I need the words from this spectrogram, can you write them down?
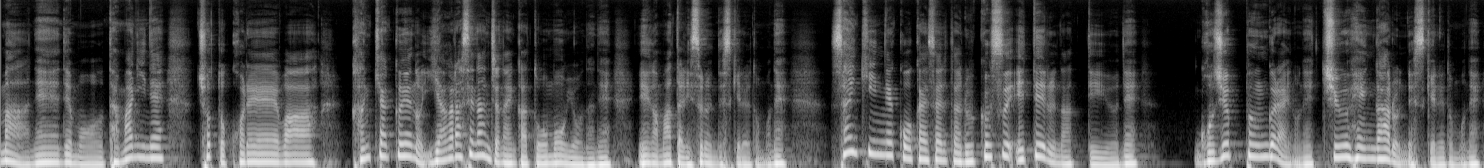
まあね、でもたまにね、ちょっとこれは観客への嫌がらせなんじゃないかと思うようなね、映画もあったりするんですけれどもね、最近ね、公開されたルクス・エテルナっていうね、50分ぐらいのね、中編があるんですけれどもね、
